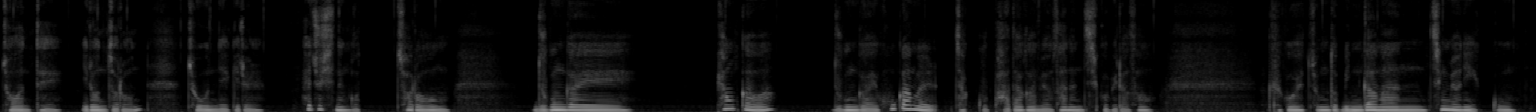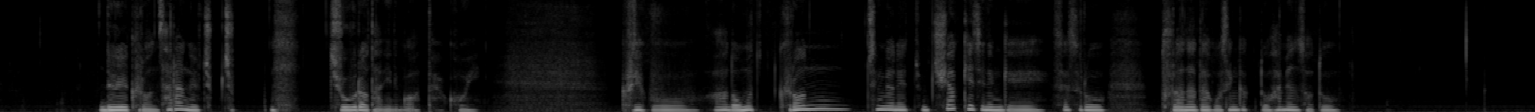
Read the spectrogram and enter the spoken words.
저한테 이런저런 좋은 얘기를 해주시는 것처럼 누군가의 평가와 누군가의 호감을 자꾸 받아가며 사는 직업이라서 그거에 좀 더 민감한 측면이 있고 늘 그런 사랑을 줍줍 주우러 다니는 것 같아요, 거의. 그리고, 아, 너무 그런 측면에 좀 취약해지는 게 스스로 불안하다고 생각도 하면서도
